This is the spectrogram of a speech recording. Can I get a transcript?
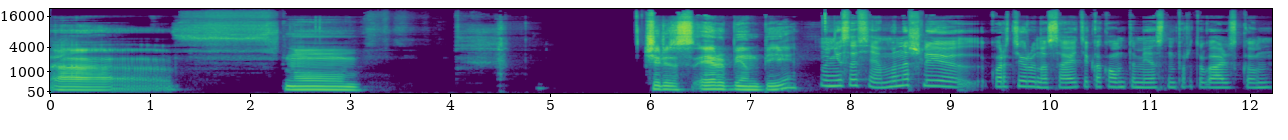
А, ну, через Airbnb. Ну, не совсем. Мы нашли квартиру на сайте каком-то местном португальском,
